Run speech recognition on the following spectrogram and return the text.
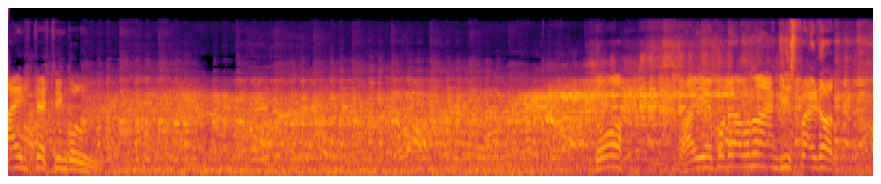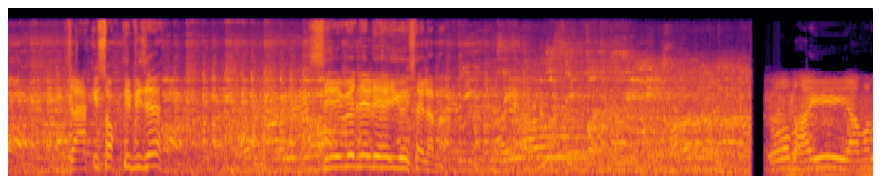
লাইভ টেস্টিং করুন তো ভাই ଏପଟେ ଆମର ଆଙ୍ଗି ସ୍ପାଇଡର ଯାହାକି ଶକ୍ତିଟି ଯେ ସିଏ ବି ରେଡ଼ି ହେଇଗଇ ସାରିଲାନ ଓ ଭାଇ ଆମର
